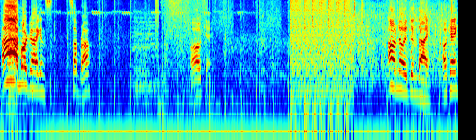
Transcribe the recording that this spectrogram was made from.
Ah, more dragons! What's up, bro? Okay. Oh no, it didn't die. Okay,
